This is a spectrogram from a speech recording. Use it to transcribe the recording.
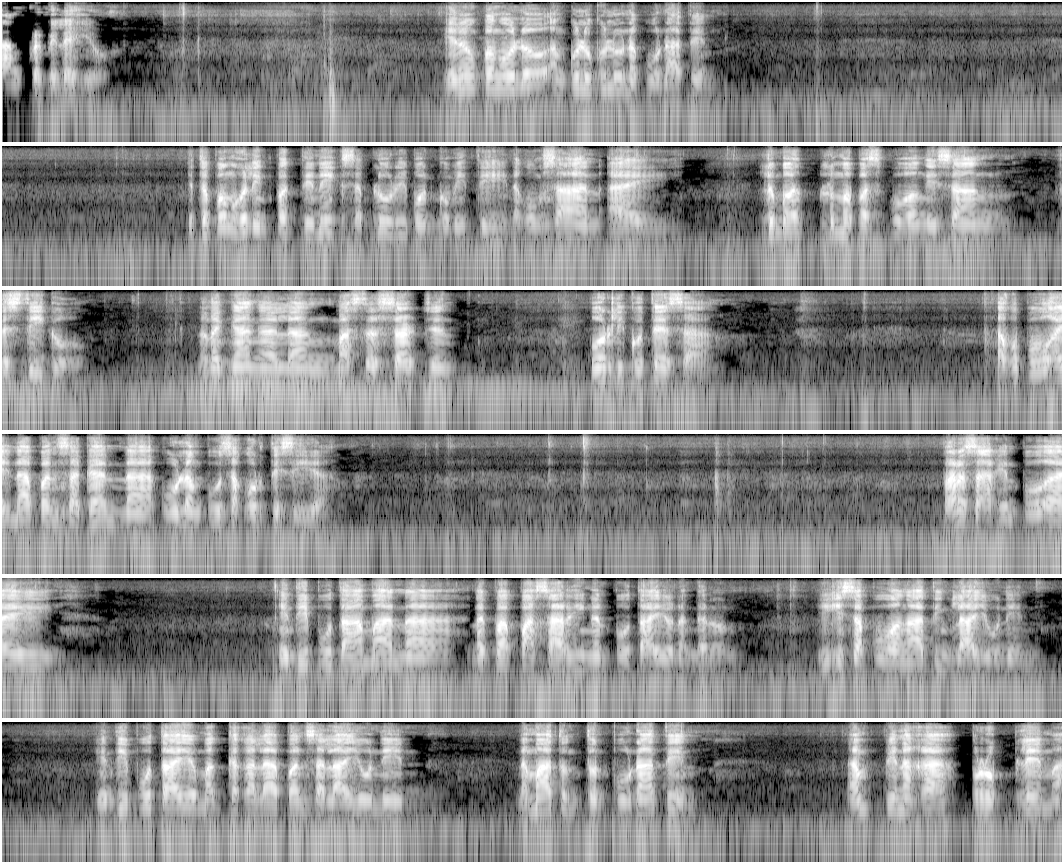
ang pribilehyo. Ginong Pangulo, ang gulo-gulo na po natin. Ito pong huling pagdinig sa Blue Ribbon Committee na kung saan ay luma- lumabas po ang isang testigo na nagngangalang Master Sergeant Orly Cotesa. Ako po ay nabansagan na kulang po sa kortesiya. Para sa akin po ay hindi po tama na nagpapasaringan po tayo ng ganun. Iisa po ang ating layunin. Hindi po tayo magkakalaban sa layunin na matuntun po natin ang pinaka-problema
